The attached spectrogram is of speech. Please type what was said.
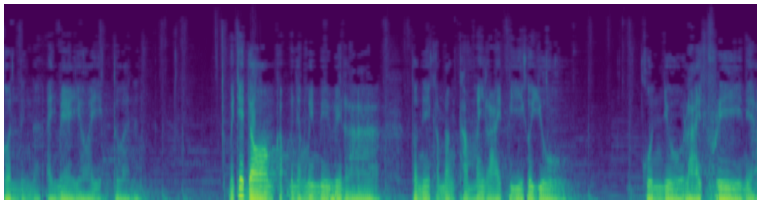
คนหนึ่งนะ ไอ้แม่ย้อยอีกตัวหนึ่ง ไม่ใช่ดองครับมันยังไม่มีเวลา ตอนนี้กำลังทำให้รายปีก็อยู่ คุณอยู่รายฟรีเนี่ย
